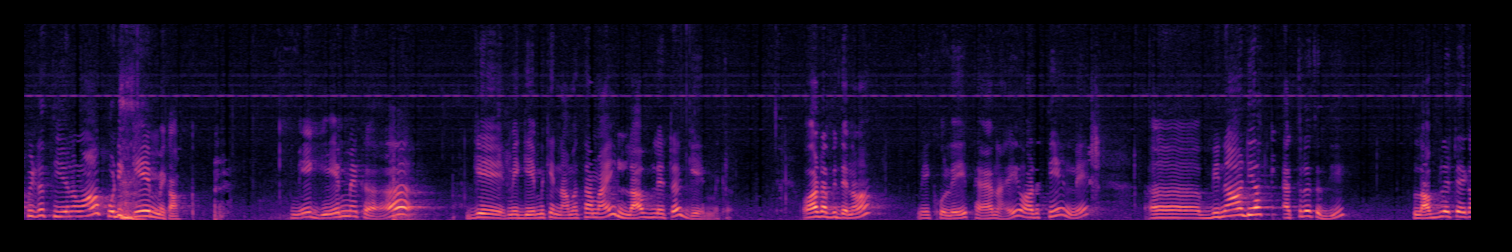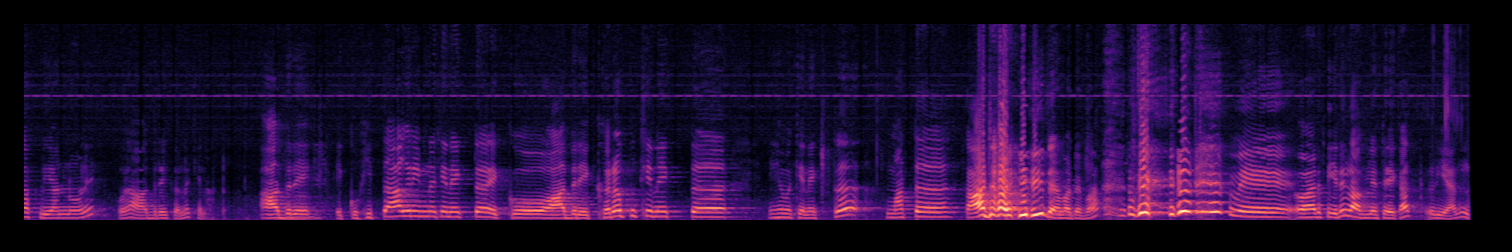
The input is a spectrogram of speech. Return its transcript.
අපිට තියෙනවා පොඩි ගේම් එකක්. මේ ගේම් එක ගේ මේ ගේම එක නම තමයි ලව් ලෙට ගේම් එක. ඔයාට අපි දෙනවා මේ කොලේ පෑනයි. ඔයාට තියෙන්නේ විනාඩියක් ඇතුළතදී ලව් ලෙට එකක් ලියන්න ඕනේ ඔය ආදරය කරන කෙනාට ආදරේ එක්ක හිතාගෙන ඉන්න කෙනෙක්ට එක්කෝ ආදරේ කරපු කෙනෙක්ට. එහෙම කෙනෙක්ට මට කාට හරි නෑ මට එපා. මේ ඔයාට තියෙන ලව් ලෙට එකක් ලියන්න.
